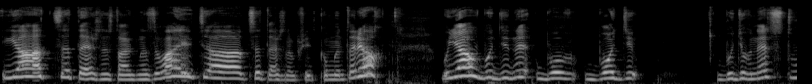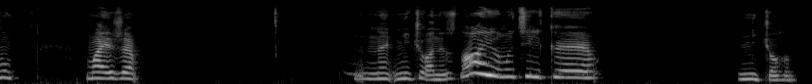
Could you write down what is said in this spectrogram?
я це теж не знаю, як називається. Це теж напишіть в коментарях. Бо я в будівни, бо, боді, будівництву майже не, нічого не знаю, ну тільки нічого.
